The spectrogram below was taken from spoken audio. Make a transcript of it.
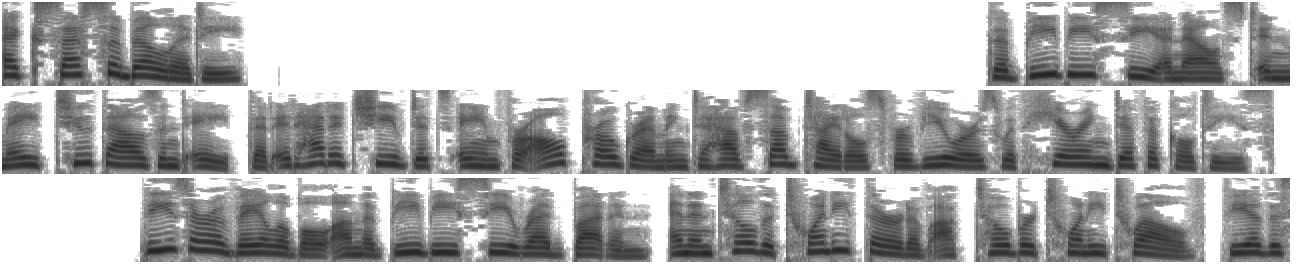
Accessibility The BBC announced in May 2008 that it had achieved its aim for all programming to have subtitles for viewers with hearing difficulties. These are available on the BBC Red button, and until 23 October 2012, via the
